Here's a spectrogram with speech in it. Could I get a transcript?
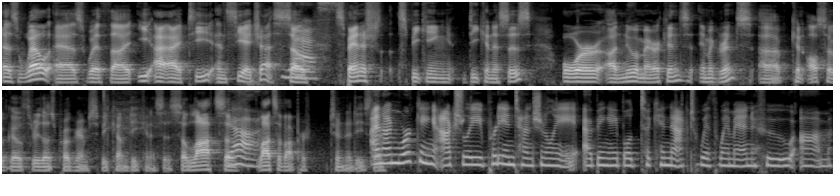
as well as with uh, EIIT and CHS. So Yes. Spanish speaking deaconesses or uh, new Americans, immigrants, uh, can also go through those programs to become deaconesses. So lots of Yeah. lots of opportunities. And. I'm working actually pretty intentionally at being able to connect with women who um,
